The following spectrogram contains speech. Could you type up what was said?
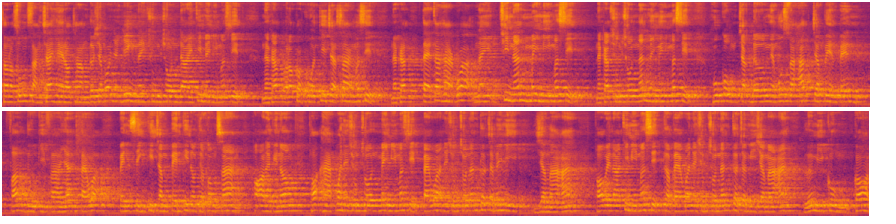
ท่านรอซูลสั่งใช้ให้เราทำโดยเฉพาะอย่างยิ่งในชุมชนใดที่ไม่มีมัสยิดนะครับ เราก็ควรที่จะสร้างมัสยิดนะครับ แต่ถ้าหากว่าในที่นั้นไม่มีมัสยิดนะครับชุมชนนั้นไม่มีมัสยิดฮุกมจากเดิมเนี่ยมุสตาฮับจะเปลี่ยนเป็น ฟารดูกิฟายะแปลว่าเป็นสิ่งที่จำเป็นที่เราจะต้องสร้าง เพราะอะไรพี่น้อง เพราะหากว่าในชุมชนไม่มีมัสยิด แปลว่าในชุมชนนั้นก็จะไม่มียามาอะเพราะเวลาที่มีมัสยิดก็แปลว่าในชุมชนนั้นก็จะมีจามาอะหรือมีกลุ่มก้อน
